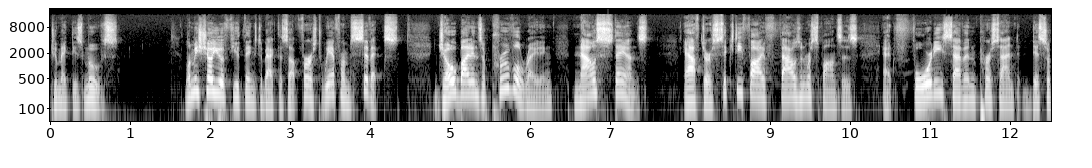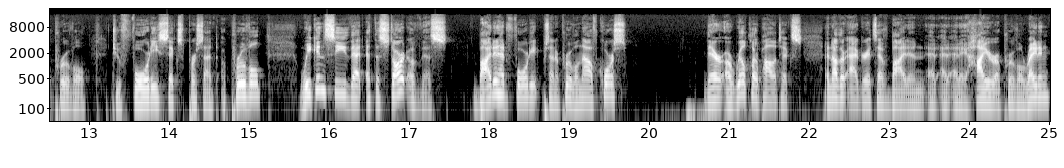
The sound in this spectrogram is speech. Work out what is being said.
to make these moves. Let me show you a few things to back this up. First, we have from Civiqs Joe Biden's approval rating now stands after 65,000 responses at 47% disapproval to 46% approval. We can see that at the start of this, Biden had 48% approval. Now, of course, there are real clear politics, and other aggregates have Biden at, at, at, a higher approval rating.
